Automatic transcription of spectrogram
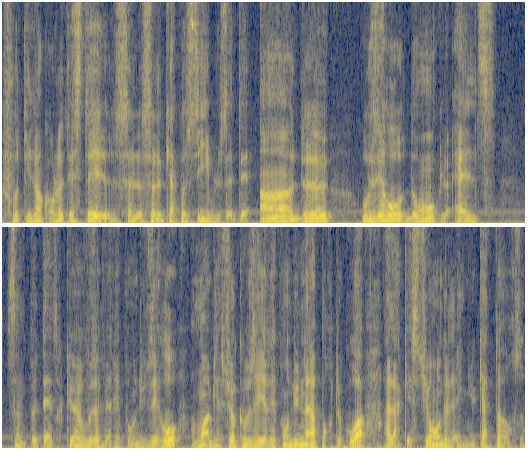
faut-il encore le tester? C'est le seul cas possible. C'était 1, 2 ou 0. Donc le else, ça ne peut être que vous avez répondu 0, à moins bien sûr que vous ayez répondu n'importe quoi à la question de la ligne 14.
